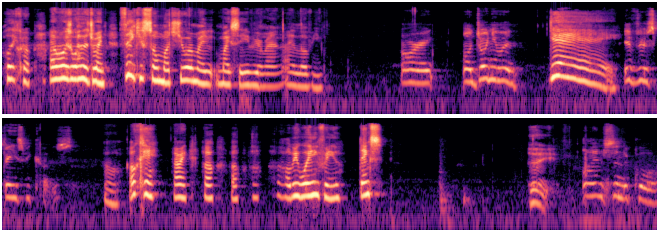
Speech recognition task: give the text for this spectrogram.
Holy crap! I always wanted to join. Thank you so much. You are my my savior, man. I love you. Alright. I'll join you in. Yay! If there's space, because. Oh, okay. All right. I'll, I'll, I'll- I'll be waiting for you. Thanks. Hey. I'm Cyndaquil.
